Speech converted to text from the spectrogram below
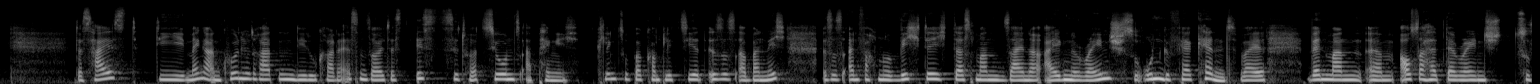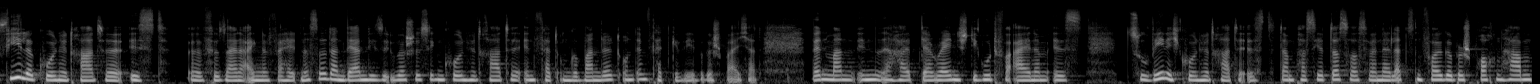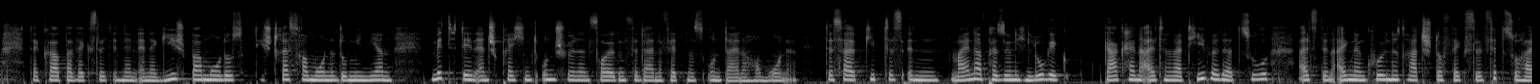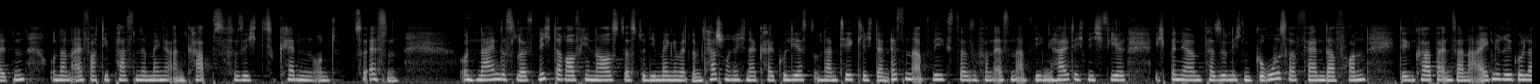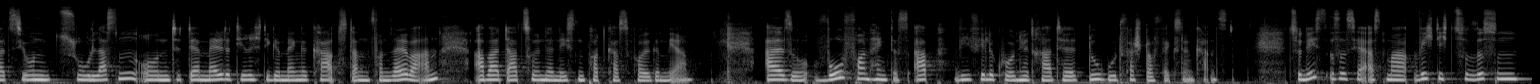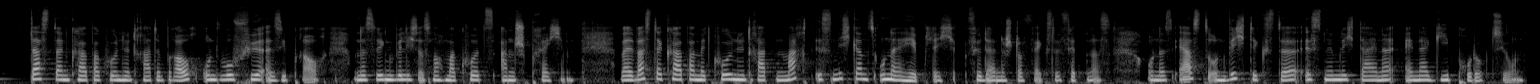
Das heißt, die Menge an Kohlenhydraten, die du gerade essen solltest, ist situationsabhängig. Klingt super kompliziert, ist es aber nicht. Es ist einfach nur wichtig, dass man seine eigene Range so ungefähr kennt, weil wenn man ähm, außerhalb der Range zu viele Kohlenhydrate isst, für seine eigenen Verhältnisse, dann werden diese überschüssigen Kohlenhydrate in Fett umgewandelt und im Fettgewebe gespeichert. Wenn man innerhalb der Range, die gut für einen ist, zu wenig Kohlenhydrate isst, dann passiert das, was wir in der letzten Folge besprochen haben. Der Körper wechselt in den Energiesparmodus, die Stresshormone dominieren mit den entsprechend unschönen Folgen für deine Fitness und deine Hormone. Deshalb gibt es in meiner persönlichen Logik gar keine Alternative dazu, als den eigenen Kohlenhydratstoffwechsel fit zu halten und dann einfach die passende Menge an Cups für sich zu kennen und zu essen. Und nein, das läuft nicht darauf hinaus, dass du die Menge mit einem Taschenrechner kalkulierst und dann täglich dein Essen abwiegst. Also von Essen abwiegen halte ich nicht viel. Ich bin ja persönlich ein großer Fan davon, den Körper in seine Eigenregulation zu lassen und der meldet die richtige Menge Carbs dann von selber an. Aber dazu in der nächsten Podcast-Folge mehr. Also, wovon hängt es ab, wie viele Kohlenhydrate du gut verstoffwechseln kannst? Zunächst ist es ja erstmal wichtig zu wissen, dass dein Körper Kohlenhydrate braucht und wofür er sie braucht. Und deswegen will ich das nochmal kurz ansprechen. Weil was der Körper mit Kohlenhydraten macht, ist nicht ganz unerheblich für deine Stoffwechselfitness. Und das Erste und Wichtigste ist nämlich deine Energieproduktion.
